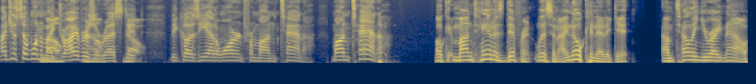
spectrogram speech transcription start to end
I just had one of my drivers no, arrested no. because he had a warrant from Montana. Montana. Okay, Montana's different. Listen, I know Connecticut. I'm telling you right now,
